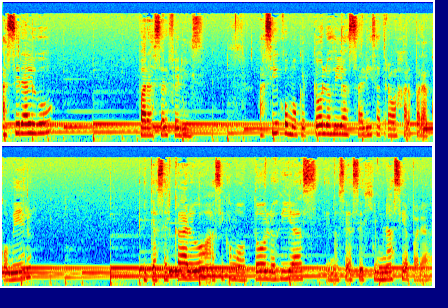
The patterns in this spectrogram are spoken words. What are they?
hacer algo para ser feliz. Así como que todos los días salís a trabajar para comer y te haces cargo, así como todos los días, no sé, haces gimnasia para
